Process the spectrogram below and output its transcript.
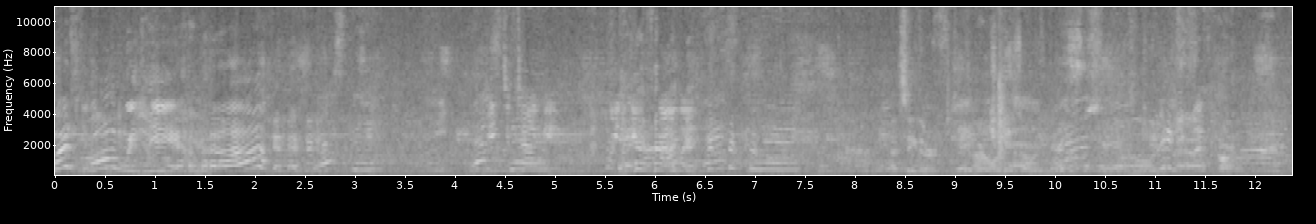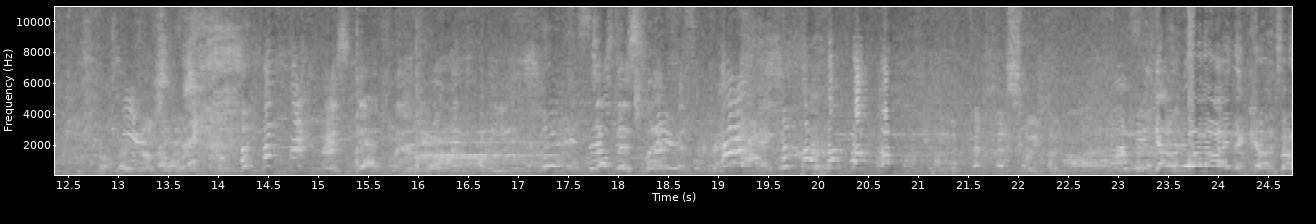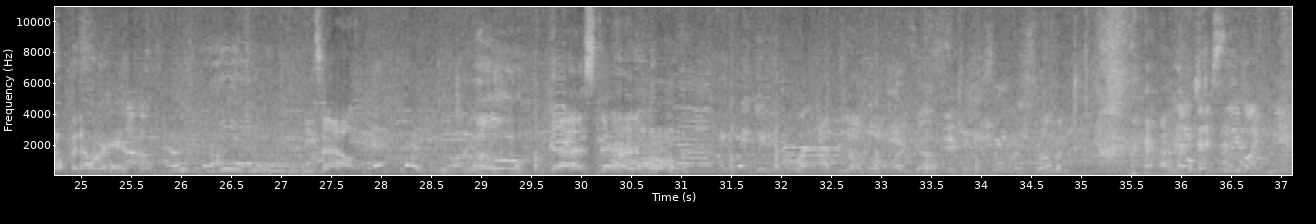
what's wrong with you, huh? Get your tongue in. Where you get going? That's either. He's got one eye that comes open over here. He's out. Hello. Yes, They sleep like me.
